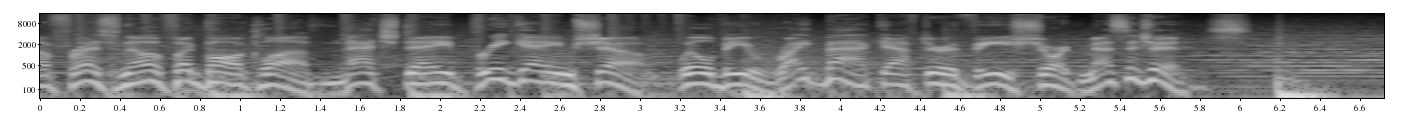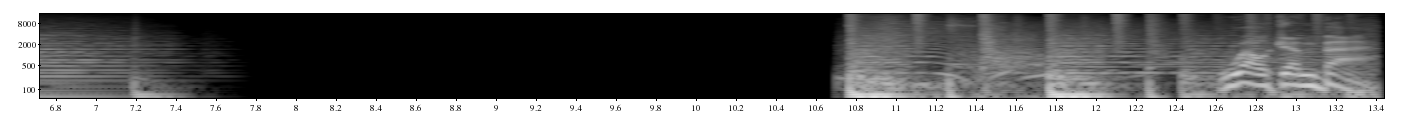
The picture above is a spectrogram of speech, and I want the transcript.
The Fresno Football Club Match Day pregame show will be right back after these short messages. Welcome back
